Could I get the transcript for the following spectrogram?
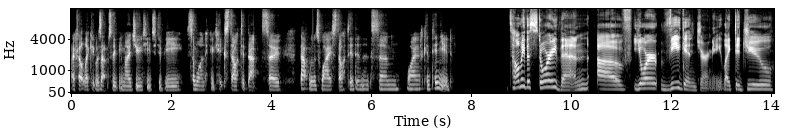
I felt like it was absolutely my duty to be someone who kickstarted that. So that was why I started, and it's um, why I've continued. Tell me the story then of your vegan journey. Like, did you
